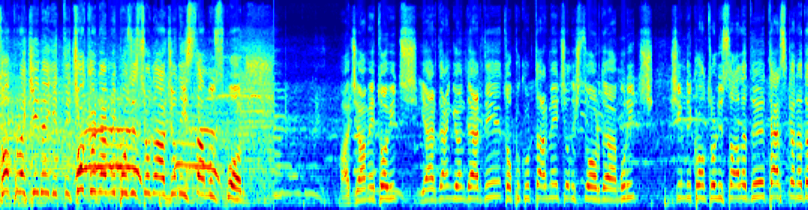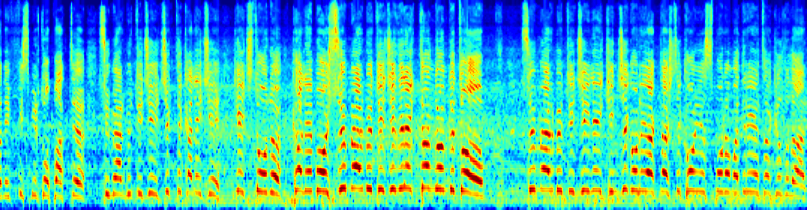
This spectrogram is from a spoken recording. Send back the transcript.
Top rakibe gitti. Çok önemli pozisyonu harcadı İstanbulspor. Hacı Ahmetoviç yerden gönderdi. Topu kurtarmaya çalıştı orada Muriç. Şimdi kontrolü sağladı. Ters kanada nefis bir top attı. Sümer Bütücü çıktı kaleci. Geçti onu. Kale boş. Sümer Bütücü direkten döndü top. Sümer Bütücü ile ikinci gole yaklaştı Konya Spor ama takıldılar.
